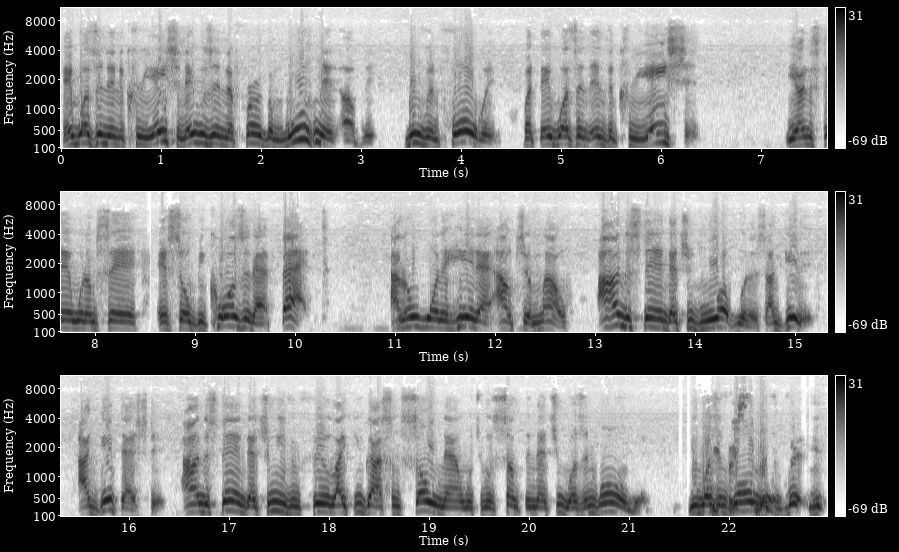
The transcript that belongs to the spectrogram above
They wasn't in the creation. They was in the further movement of it, moving forward. But they wasn't in the creation. You understand what I'm saying? And so, because of that fact, I don't want to hear that out your mouth. I understand that you grew up with us. I get it. I get that shit. I understand that you even feel like you got some soul now, which was something that you wasn't born with. You wasn't born with you,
